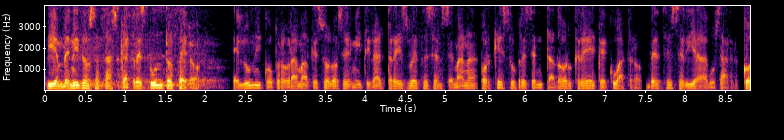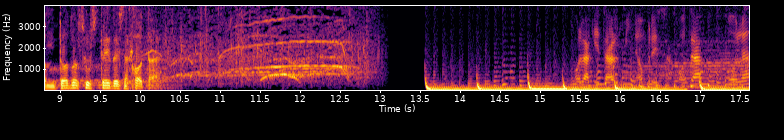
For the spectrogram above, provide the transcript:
Bienvenidos a Zasca 3.0. El único programa que solo se emitirá tres veces en semana porque su presentador cree que cuatro veces sería abusar. Con todos ustedes a J. Hola, ¿qué tal? Mi nombre es AJ. Hola,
